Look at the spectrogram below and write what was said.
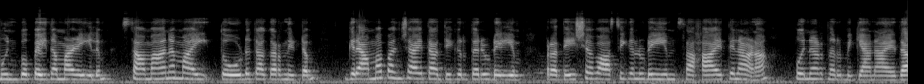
മുൻപ് പെയ്ത മഴയിലും സമാനമായി തോട് തകർന്നിട്ടും ഗ്രാമപഞ്ചായത്ത് അധികൃതരുടെയും പ്രദേശവാസികളുടെയും സഹായത്തിലാണ് പുനർനിർമ്മിക്കാനായത്.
